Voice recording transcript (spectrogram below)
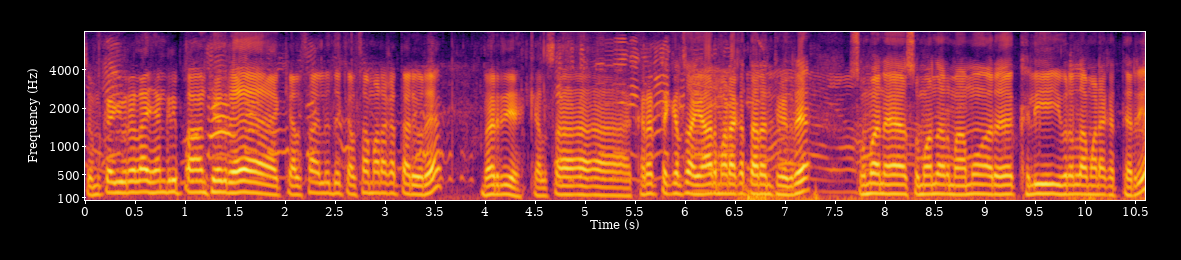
ಸುಮ್ಕ ಇವರೆಲ್ಲ ಹೆಂಗ್ರಿಪ್ಪ ಅಂತ ಹೇಳಿದ್ರೆ ಕೆಲಸ ಇಲ್ಲದ ಕೆಲಸ ಮಾಡಕತ್ತಾರ ಇವ್ರೆ. ಬರ್ರಿ, ಕೆಲಸ ಕರೆಕ್ಟ್ ಕೆಲಸ ಯಾರು ಮಾಡಕತ್ತಾರ ಅಂತ ಹೇಳಿದ್ರೆ ಸುಮನ, ಸುಮನವ್ರ ಮಾಮೂವರ ಕಲಿ ಇವರೆಲ್ಲ ಮಾಡಕತ್ತಾರ ರೀ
